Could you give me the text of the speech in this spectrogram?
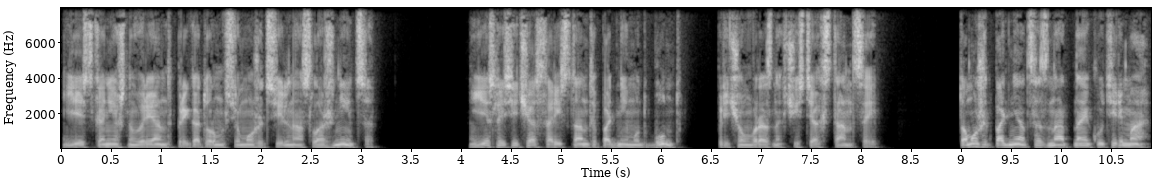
Есть, конечно, вариант, при котором все может сильно осложниться. Если сейчас арестанты поднимут бунт, причем в разных частях станции, то может подняться знатная кутерьма.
